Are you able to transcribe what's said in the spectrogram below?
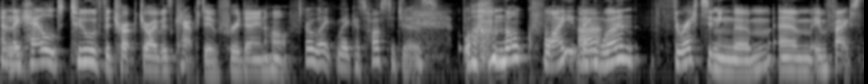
and they held two of the truck drivers captive for a day and a half. Oh, like like as hostages? Well, not quite. They uh. weren't threatening them. Um, in fact,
